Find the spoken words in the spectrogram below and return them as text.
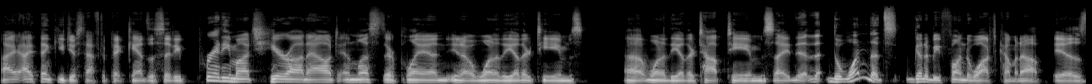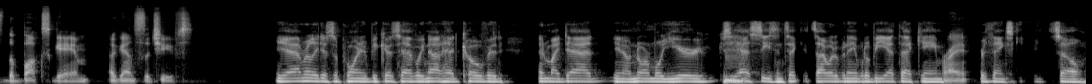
I, I, think you just have to pick Kansas City pretty much here on out, unless they're playing, you know, one of the other teams, uh, one of the other top teams. I, the, the one that's going to be fun to watch coming up is the Bucks game against the Chiefs. Yeah, I'm really disappointed because have we not had COVID and my dad, you know, normal year because he mm-hmm. has season tickets, I would have been able to be at that game right. for Thanksgiving. So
